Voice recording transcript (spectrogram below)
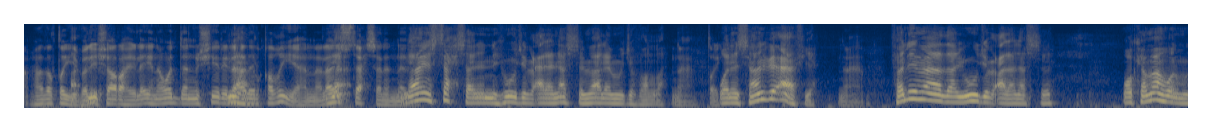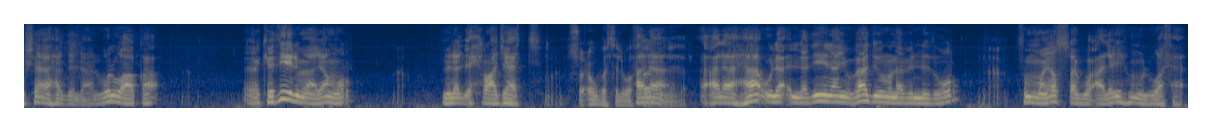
نعم هذا طيب الإشارة إليه. نود أن نشير إلى نعم. هذه القضية أن لا, لا. يستحسن النذر لا يستحسن انه يوجب على نفسه ما لم يوجب الله. نعم طيب. والإنسان بعافية. نعم. فلماذا يوجب على نفسه؟ وكما هو المشاهد الآن والواقع آه، كثير ما يمر من الإحراجات صعوبة الوفاء على بالنذر. على هؤلاء الذين يبادرون بالنذور نعم. ثم يصعب عليهم الوفاء.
